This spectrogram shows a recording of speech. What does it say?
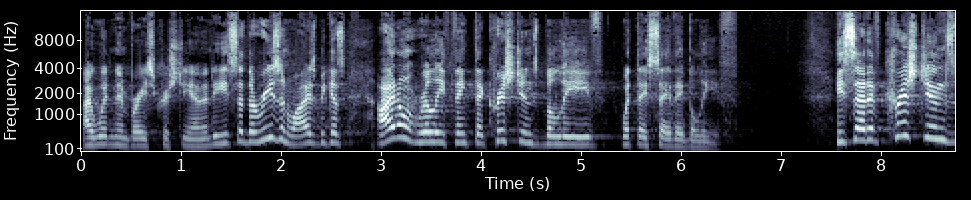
I wouldn't embrace Christianity. He said the reason why is because I don't really think that Christians believe what they say they believe. He said if Christians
